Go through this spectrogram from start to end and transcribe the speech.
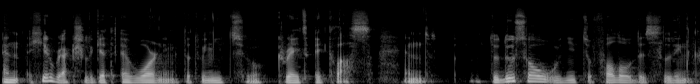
and here we actually get a warning that we need to create a class. And to do so, we need to follow this link.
